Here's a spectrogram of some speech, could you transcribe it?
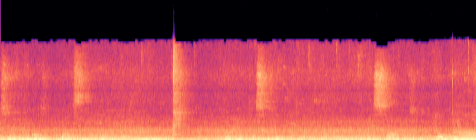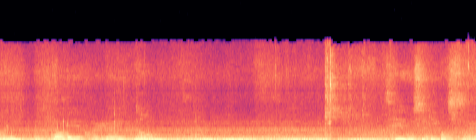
지내는 I saw 그동안 목걸이에 걸려있던 새 옷을 입었어요.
